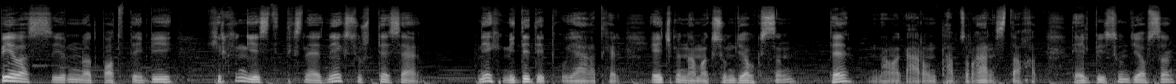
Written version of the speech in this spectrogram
Би бас ер нь бол боддیں۔ Би хэрхэн Есүс итгэснээр нэг сүртэй сайн нэх мэдээд байдгүй. Яагаад тэгэхээр ээж минь намайг сүмд яв гэсэн те намайг 15 6 настай байхад тэгэл би сүмд явсан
